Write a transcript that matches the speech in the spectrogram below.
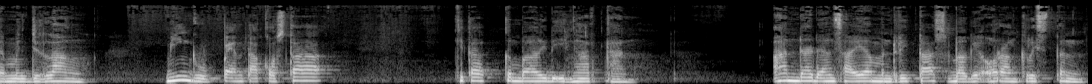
dan menjelang minggu Pentakosta kita kembali diingatkan. Anda dan saya menderita sebagai orang Kristen.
